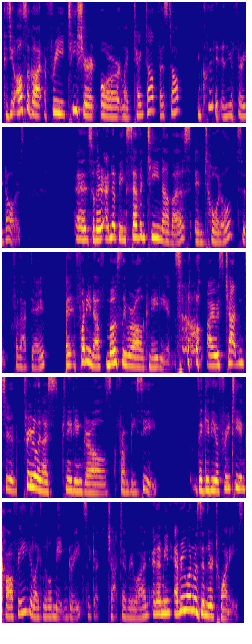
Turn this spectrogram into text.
because you also got a free t shirt or like tank top, vest top included in your $30. And so there ended up being 17 of us in total to, for that day. And funny enough, mostly we're all Canadians. So I was chatting to three really nice Canadian girls from BC. They give you a free tea and coffee, like little meet and greets. I got to chat to everyone. And I mean, everyone was in their 20s.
